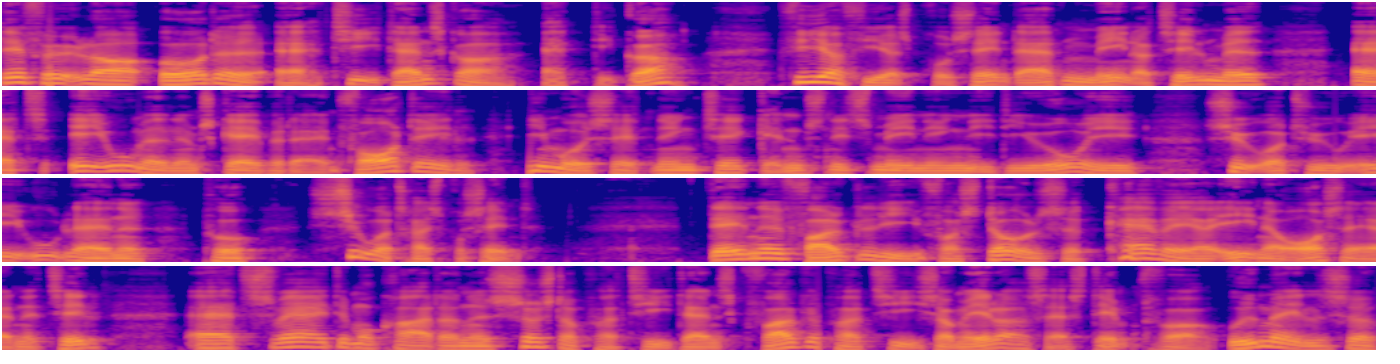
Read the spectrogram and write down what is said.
Det føler 8 af 10 danskere, at de gør. 84 procent af dem mener til med, at EU-medlemskabet er en fordel i modsætning til gennemsnitsmeningen i de øvrige 27 EU-lande på 67 procent. Denne folkelige forståelse kan være en af årsagerne til, at Sverigedemokraternes søsterparti Dansk Folkeparti, som ellers er stemt for udmeldelse,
